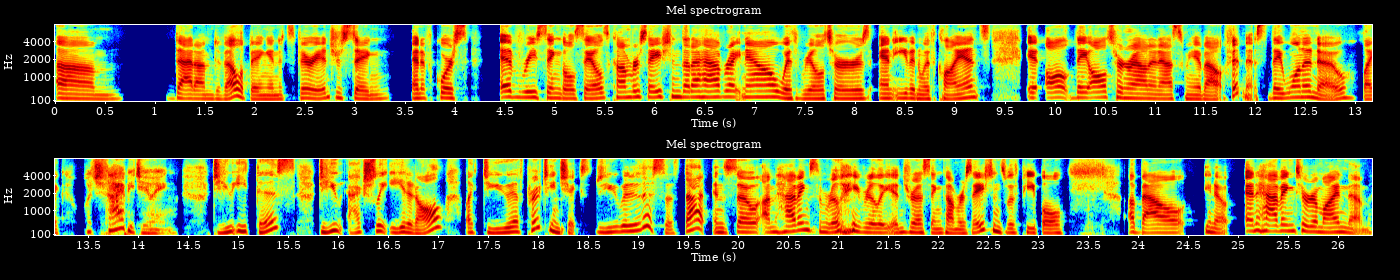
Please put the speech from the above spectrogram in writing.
um that i'm developing and it's very interesting. And of course every single sales conversation that I have right now with realtors and even with clients, it all they all turn around and ask me about fitness. They want to know like what should I be doing? Do you eat this? Do you actually eat it all? Like do you have protein shakes? Do you do this, this, that? And so I'm having some really really interesting conversations with people about, you know, and having to remind them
